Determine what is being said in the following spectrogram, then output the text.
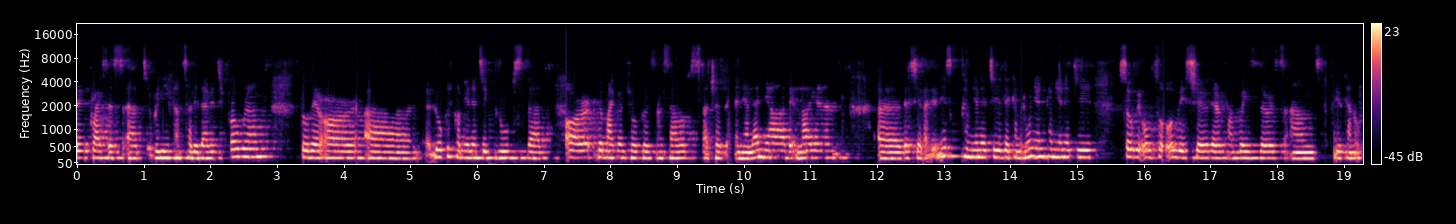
the crisis at relief and solidarity programs. So there are uh, local community groups that are the migrant workers themselves, such as Egna Legna, the Alliance, uh, the Sierra Leone's community, the Cameroonian community. So we also always share their fundraisers, and you can of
